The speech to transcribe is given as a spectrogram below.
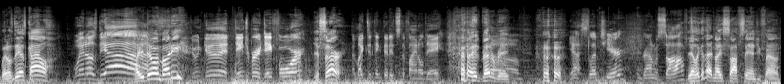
Buenos dias, Kyle. Buenos dias. How you doing, buddy? Doing good. Danger Bird day four. Yes, sir. I'd like to think that it's the final day. it better Um, yeah, slept here. The ground was soft. yeah, look at that nice soft sand you found.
